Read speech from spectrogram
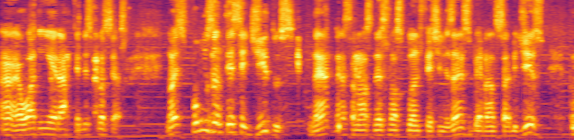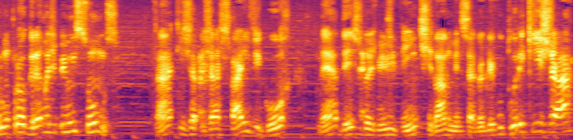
a, a ordem hierárquica desse processo. Nós fomos antecedidos, né, nessa nossa, nesse nosso plano de fertilizantes, o Bernardo sabe disso, por um programa de bioinsumos, tá, que já, já está em vigor né, desde 2020 lá no Ministério da Agricultura e que já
